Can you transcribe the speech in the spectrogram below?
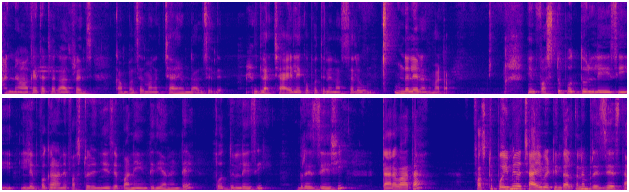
కానీ నాకైతే అట్లా కాదు ఫ్రెండ్స్. కంపల్సరీ మనకు చాయ్ ఉండాల్సిందే. ఇలా చాయ్ లేకపోతే నేను అస్సలు ఉండలేను అనమాట నేను ఫస్ట్ పొద్దున్న లేచి లేవగానే ఫస్ట్ నేను చేసే పని ఏంటిది అని అంటే పొద్దున్న లేచి బ్రష్ చేసి తర్వాత ఫస్ట్ పొయ్యి మీద ఛాయ్ పెట్టిన తర్వాతనే బ్రష్ చేస్తా.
